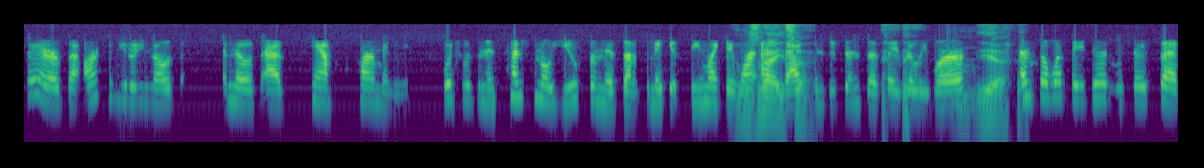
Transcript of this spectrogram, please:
Fair, but our community knows knows as Camp Harmony, which was an intentional euphemism to make it seem like they It weren't nice, as bad huh? conditions as they really were. Yeah. And so what they did was they said,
